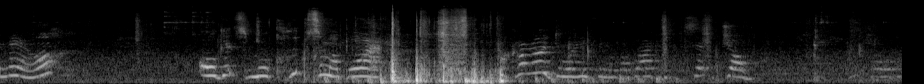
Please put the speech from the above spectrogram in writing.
now I'll get some more clips on my bike. I can't really do anything with my bike except jump. Which I'll do.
